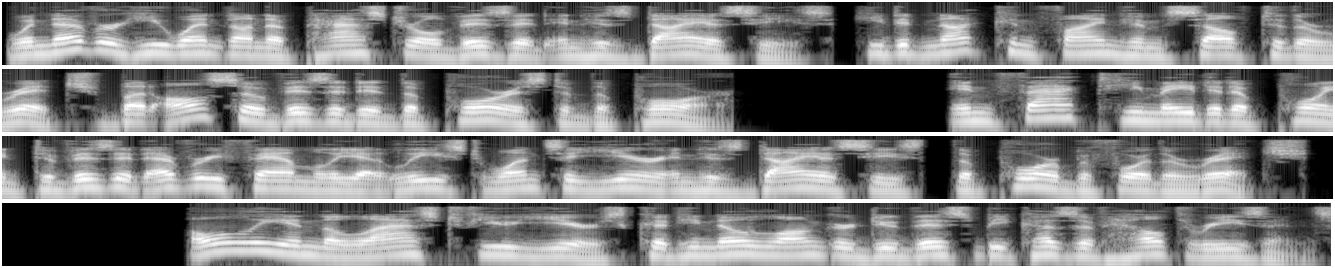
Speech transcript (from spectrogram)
Whenever he went on a pastoral visit in his diocese, he did not confine himself to the rich but also visited the poorest of the poor. In fact he made it a point to visit every family at least once a year in his diocese, the poor before the rich. Only in the last few years could he no longer do this because of health reasons,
